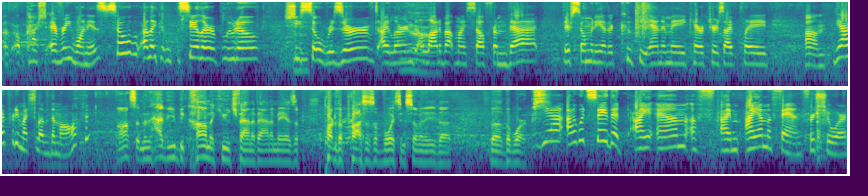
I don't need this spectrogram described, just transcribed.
oh gosh, everyone is so. I like Sailor Pluto. She's so reserved. I learned Mm-hmm. Yeah. a lot about myself from that. There's so many other kooky anime characters I've played. Um, yeah, I pretty much love them all. Awesome. And have you become a huge fan of anime as a part of the process of voicing so many of the, the, the works? Yeah, I would say that I am a f- I'm, I am a fan for sure.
